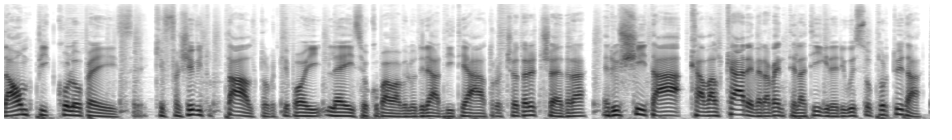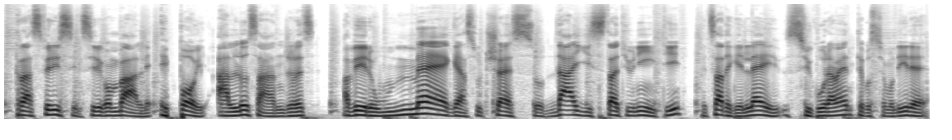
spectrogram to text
da un piccolo paese che facevi tutt'altro, perché poi lei si occupava, ve lo dirà, di teatro, eccetera, eccetera, è riuscita a cavalcare veramente la tigre di questa opportunità, trasferirsi in Silicon Valley e poi a Los Angeles, avere un mega successo dagli Stati Uniti. Pensate che lei sicuramente possiamo dire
